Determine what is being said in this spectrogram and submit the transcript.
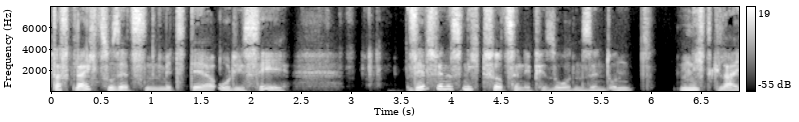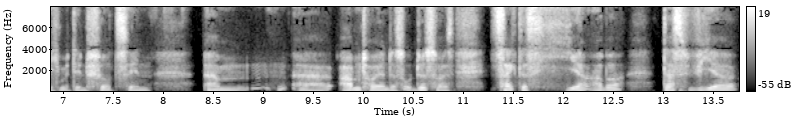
das gleichzusetzen mit der Odyssee, selbst wenn es nicht 14 Episoden sind und nicht gleich mit den 14 ähm, äh, Abenteuern des Odysseus, zeigt es hier aber, dass wir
